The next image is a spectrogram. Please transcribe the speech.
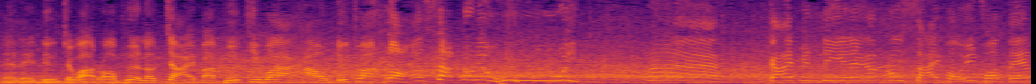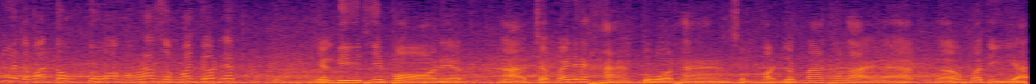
แดนเล่ดึงจังหวะรอเพื่อนแล้วจ่ายมาพื้นที่ว่างเอาดึงจังหวะหลอกแล้วซัดลูกเดียวหูยแม่กลาย เป็นดีนะครับเข้าซ้ายของอินฟอร์เตสด้วยแต่ว่าตรงตัวของทางสมพันธ์ยศครับยังดีที่บอลเนี่ยอาจจะไม่ได้ห่างตัวทางสมพรยศมากเท่าไหร่นะครับ แล้วปฏิกิริยา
